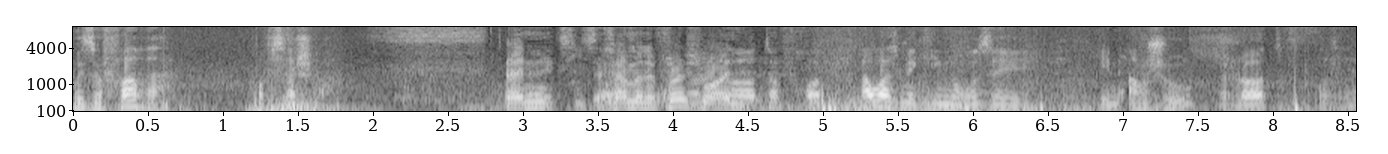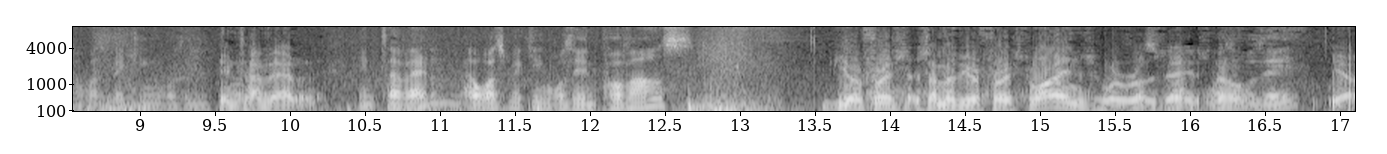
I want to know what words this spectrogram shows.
with the father of Sacha. And Alexis. some of the first A lot of I was making rosé in Anjou, a lot. Rosé. I was making rosé in, in Tavel. in Tavel. I was making rosé in Provence. Your first, some of your first wines were rosés, Was no? Rosé. Yeah.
